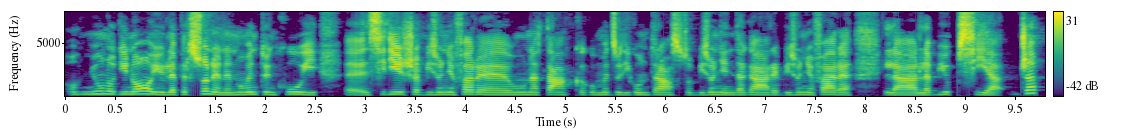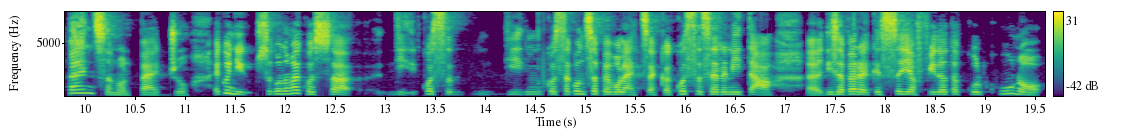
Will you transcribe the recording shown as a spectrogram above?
ognuno di noi, le persone nel momento in cui eh, si dice bisogna fare un attacco con mezzo di contrasto, bisogna indagare, bisogna fare la, la biopsia, già pensano al peggio e quindi secondo me questa di questa, di questa, consapevolezza, ecco, questa serenità eh, di sapere che sei affidato a qualcuno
